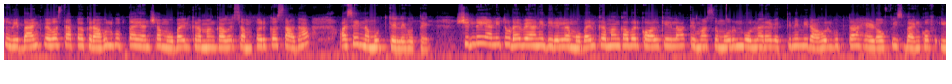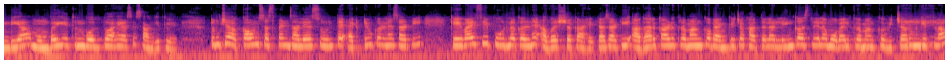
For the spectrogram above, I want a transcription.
तुम्ही बँक व्यवस्थापक राहुल गुप्ता यांच्या मोबाईल क्रमांकावर संपर्क साधा असे नमूद केले होते. शिंदे यांनी थोड्या वेळाने दिलेल्या मोबाईल क्रमांकावर कॉल केला. तेव्हा समोरून बोलणाऱ्या व्यक्तीने मी Rahul Gupta head office Bank of India Mumbai येथून बोलतो आहे असे सांगितले. तुमचे अकाउंट सस्पेंड झाले असून ते ॲक्टिव्ह करण्यासाठी के वाय सी पूर्ण करणे आवश्यक आहे. त्यासाठी आधार कार्ड क्रमांक बँकेच्या खात्याला लिंक असलेला मोबाईल क्रमांक विचारून घेतला.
